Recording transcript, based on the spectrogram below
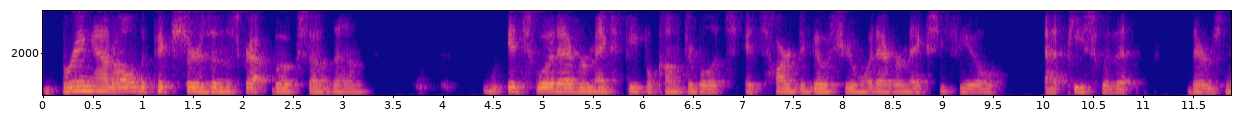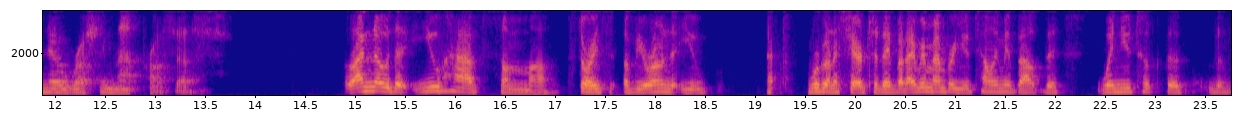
bring out all the pictures and the scrapbooks of them. It's whatever makes people comfortable. It's it's hard to go through whatever makes you feel at peace with it there's no rushing that process. Well, I know that you have some uh, stories of your own that you we're going to share today, but I remember you telling me about the when you took the the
